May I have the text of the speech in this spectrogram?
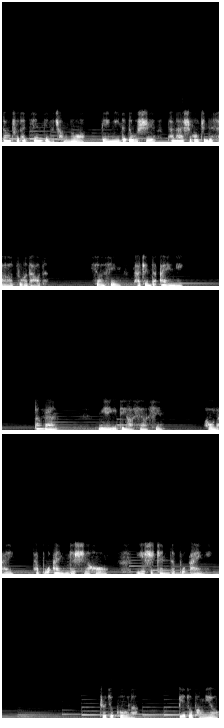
当初他坚定的承诺给你的都是他那时候真的想要做到的。相信他真的爱你。当然，你也一定要相信，后来他不爱你的时候，也是真的不爱你。这就够了，别做朋友。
